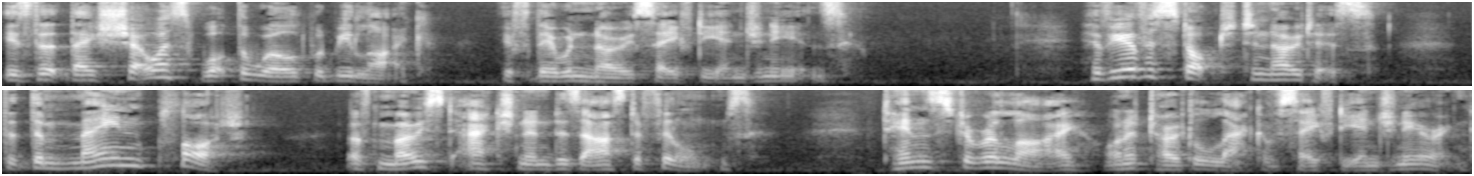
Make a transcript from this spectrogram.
is that they show us what the world would be like if there were no safety engineers. Have you ever stopped to notice that the main plot of most action and disaster films tends to rely on a total lack of safety engineering.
